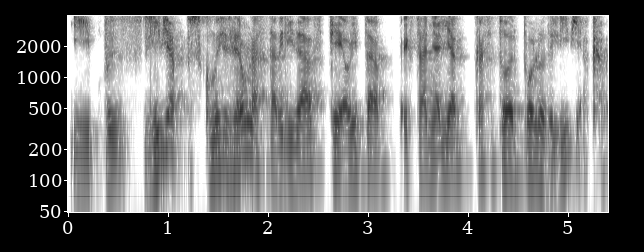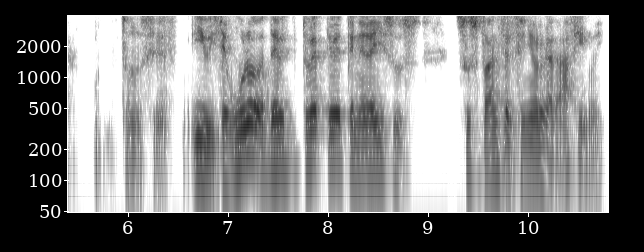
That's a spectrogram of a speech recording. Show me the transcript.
Y pues Libia, pues como dices, era una estabilidad que ahorita extrañaría casi todo el pueblo de Libia, cabrón. Entonces, y, seguro debe tener ahí sus, sus fans el señor Gaddafi, güey.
